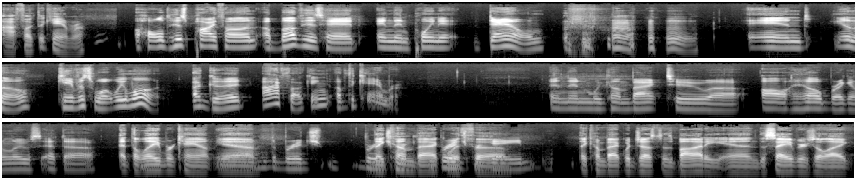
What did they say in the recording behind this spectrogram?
I fucked the camera. hold his python above his head, and then point it down, and you know, give us what we want: a good eye fucking of the camera. And then we come back to uh, all hell breaking loose at the At the labor camp, yeah, the bridge. bridge come brig- back bridge with, uh, they come back with Justin's body, and the saviors are like,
